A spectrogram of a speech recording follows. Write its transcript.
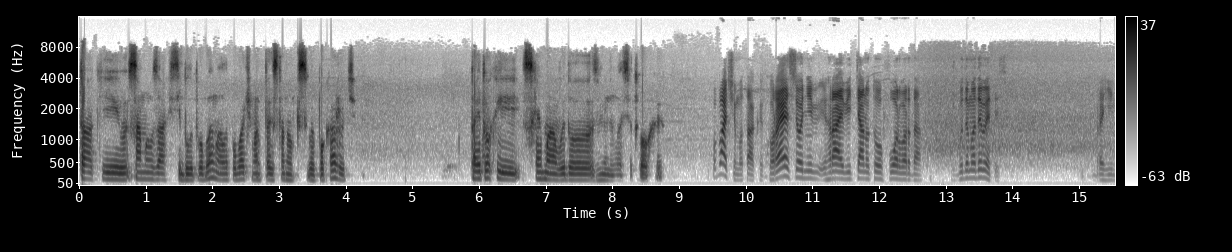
Так, і саме у захисті були проблеми, але побачимо, як перестановки себе покажуть. Та й трохи схема видозмінилася трохи. Побачимо так. І Корея сьогодні грає відтянутого форварда. Будемо дивитись. Брагім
